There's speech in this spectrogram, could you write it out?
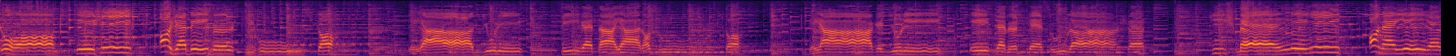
Roham kését a zsebéből kihúzta. Deák Gyuri szíve tájára szúrta. Deák Gyuri észrevötte szúrását, kis mellényét a nejére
